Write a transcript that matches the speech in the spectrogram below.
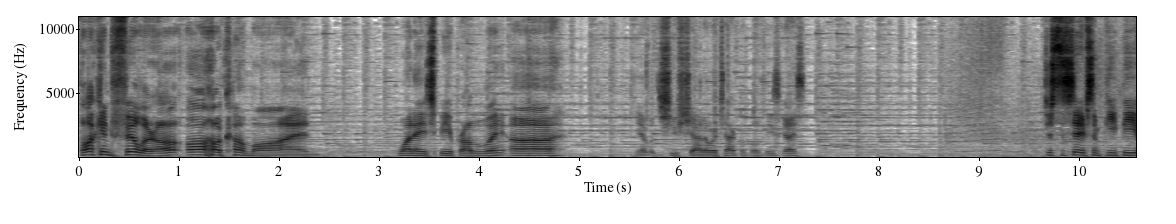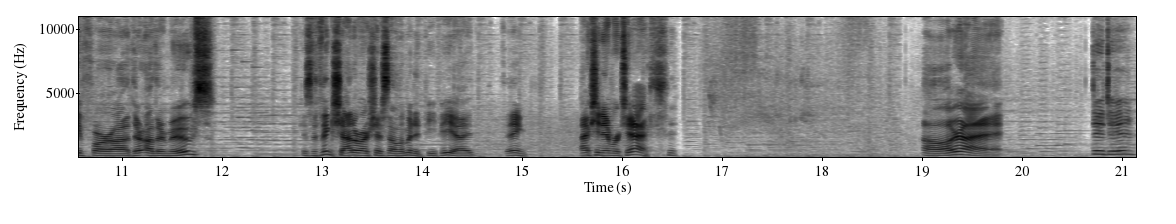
fucking filler. Oh, oh, come on. One HP probably. Uh, yeah, let's use Shadow Attack with both these guys. Just to save some PP for uh, their other moves. Because I think Shadow Rush has unlimited PP, I think. I actually never checked. Alright. do do.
